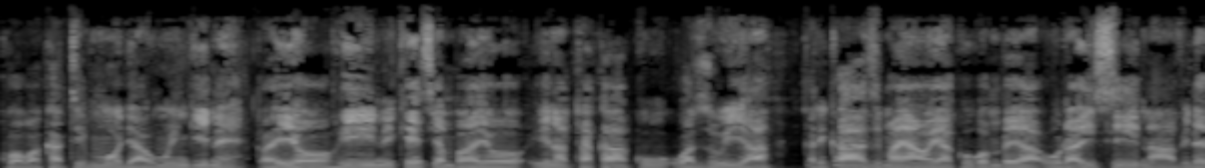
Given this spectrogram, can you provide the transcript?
kwa wakati mmoja au mwingine. Kwa hiyo hii ni kesi ambayo inataka kuwazuia katika azima yao ya kugombea uraisi na vilevile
